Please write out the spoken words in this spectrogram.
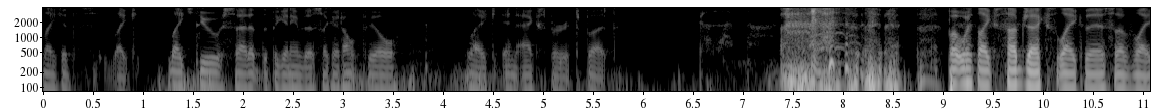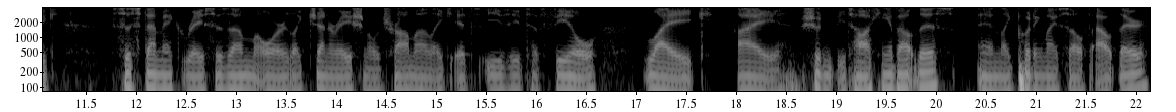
like it's like like you said at the beginning of this, like I don't feel like an expert, but because i'm not but with like subjects like this of like systemic racism or like generational trauma like it's easy to feel like i shouldn't be talking about this and like putting myself out there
